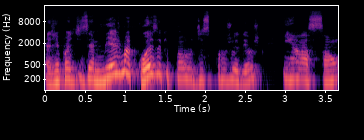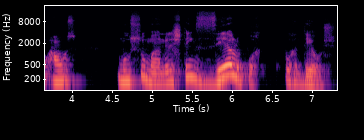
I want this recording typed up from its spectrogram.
A gente pode dizer a mesma coisa que Paulo disse para os judeus em relação aos muçulmanos. Eles têm zelo por, por Deus.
